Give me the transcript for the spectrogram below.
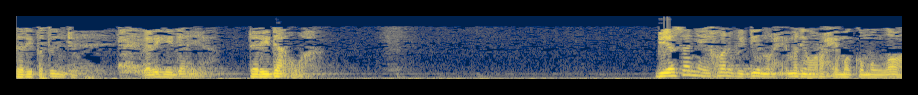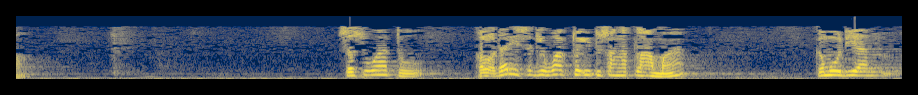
dari petunjuk dari hidayah, dari dakwah. Biasanya ikhwan fiddin rahimani wa rahimakumullah. Sesuatu kalau dari segi waktu itu sangat lama, kemudian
